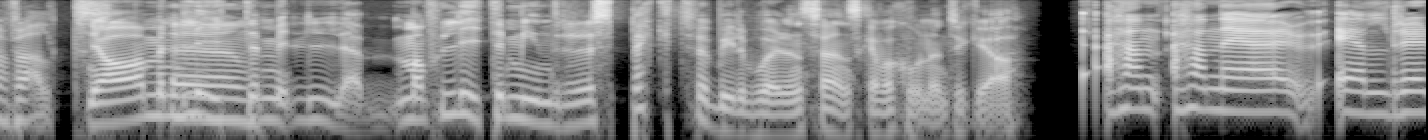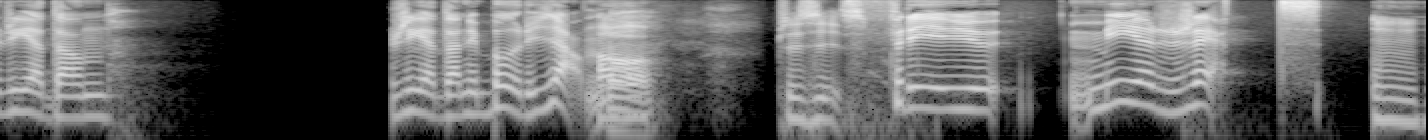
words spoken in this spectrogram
framförallt. ja men Ehm. lite, man får lite mindre respekt för Bilbo i den svenska versionen tycker jag. han, han är äldre redan, redan i början. Ja. Precis. För det är ju mer rätt Mm.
